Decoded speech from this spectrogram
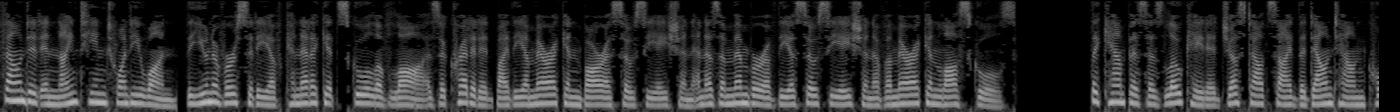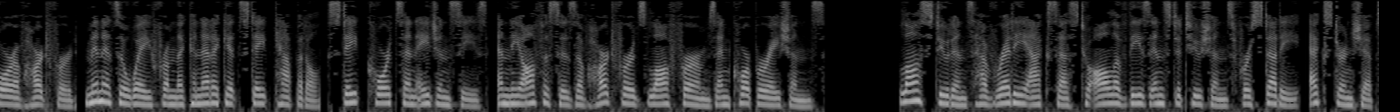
Founded in 1921, the University of Connecticut School of Law is accredited by the American Bar Association and is a member of the Association of American Law Schools. The campus is located just outside the downtown core of Hartford, minutes away from the Connecticut State Capitol, state courts and agencies, and the offices of Hartford's law firms and corporations. Law students have ready access to all of these institutions for study, externships,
